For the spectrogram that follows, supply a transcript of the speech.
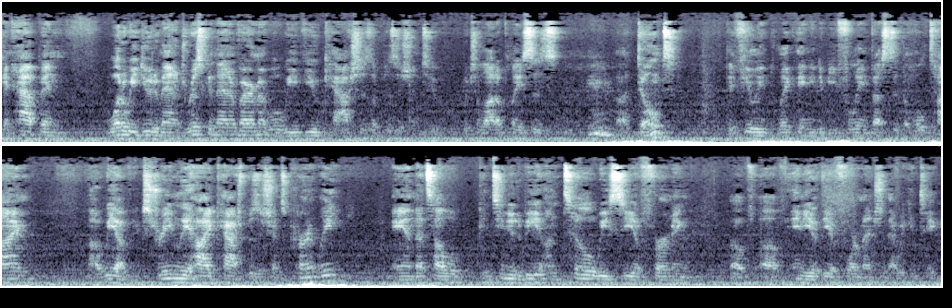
can happen. What do we do to manage risk in that environment? Well, we view cash as a position too, which a lot of places uh, don't. They feel like they need to be fully invested the whole time. Uh, we have extremely high cash positions currently, and that's how we'll continue to be until we see a firming of, of any of the aforementioned that we can take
